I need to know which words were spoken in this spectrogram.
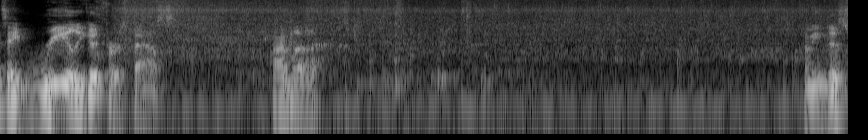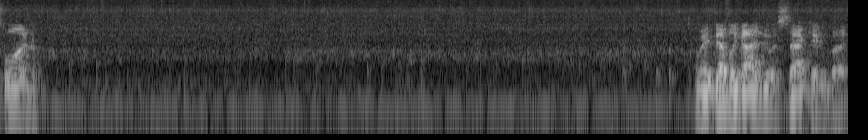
I'd say really good first pass. I'm uh I mean this one I mean I definitely gotta do a second, but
